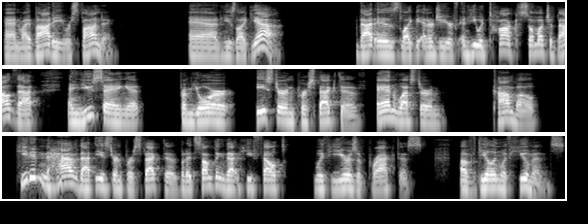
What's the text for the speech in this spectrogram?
and my body responding. And he's like, "Yeah, that is like the energy you're." And he would talk so much about that, and you saying it from your Eastern perspective and Western combo, he didn't have that Eastern perspective, but it's something that he felt with years of practice of dealing with humans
